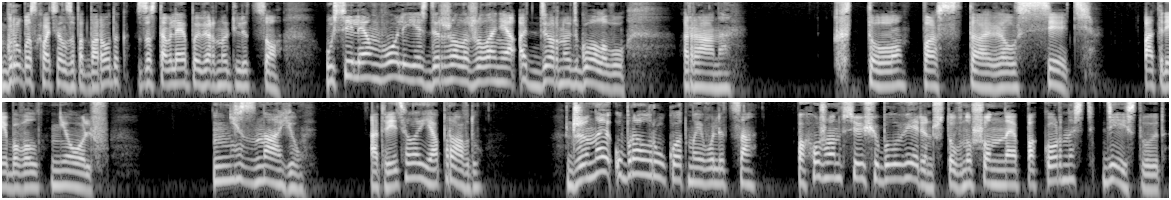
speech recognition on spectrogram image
Грубо схватил за подбородок, заставляя повернуть лицо. Усилием воли я сдержала желание отдернуть голову. Рано. «Кто поставил сеть?» — потребовал Неольф. «Не знаю», — ответила я правду. Дженай убрал руку от моего лица. Похоже, он все еще был уверен, что внушенная покорность действует.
